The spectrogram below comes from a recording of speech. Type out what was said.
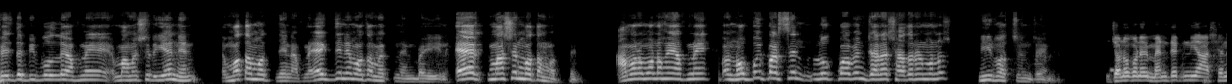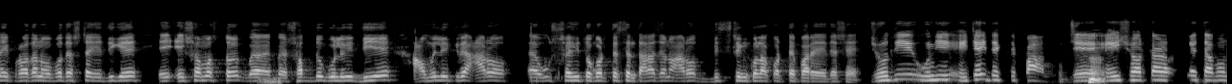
ফেস দ্য পিপল আপনি মানুষের ইয়ে নেন মতামত নেন আপনি একদিনের মতামত নেন ভাই এক মাসের মতামত নেন। আমার মনে হয় আপনি নব্বই পার্সেন্ট লোক পাবেন যারা সাধারণ মানুষ নির্বাচন চায় না। জনগণের ম্যান্ডেট নিয়ে আসেন এই প্রধান উপদেষ্টা এদিকে এই সমস্ত শব্দগুলি দিয়ে আওয়ামী লীগকে আরও উৎসাহিত করতেছেন তারা যেন আরও বিশৃঙ্খলা করতে পারে দেশে। যদি উনি এটাই দেখতে পান যে এই সরকার আসলে তেমন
